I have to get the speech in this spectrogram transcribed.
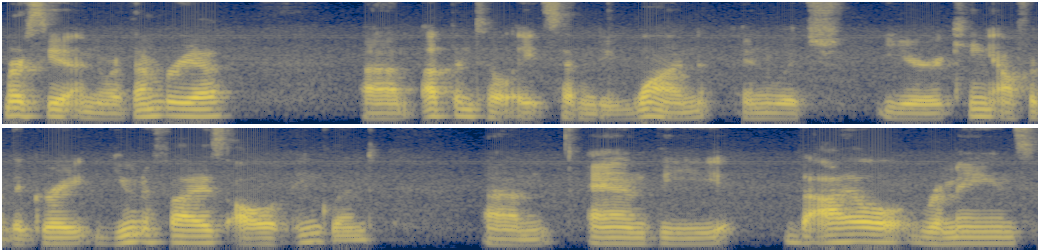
Mercia, and Northumbria, um, up until 871, in which year King Alfred the Great unifies all of England, um, and the the Isle remains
